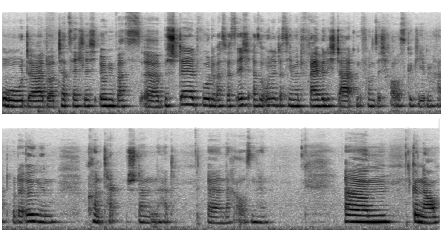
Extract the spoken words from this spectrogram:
oder dort tatsächlich irgendwas äh, bestellt wurde, was weiß ich, also ohne dass jemand freiwillig Daten von sich rausgegeben hat oder irgendeinen Kontakt bestanden hat äh, nach außen hin. Ähm, genau.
